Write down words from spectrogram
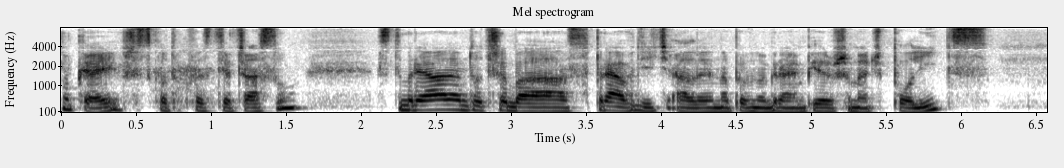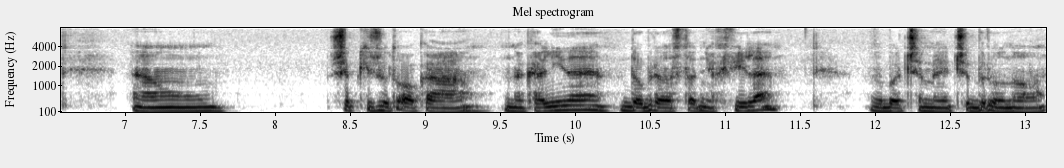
okej, okay, wszystko to kwestia czasu. Z tym Realem to trzeba sprawdzić, ale na pewno grałem pierwszy mecz po Leeds. Szybki rzut oka na Kalinę, dobre ostatnio chwile. Zobaczymy, czy Bruno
